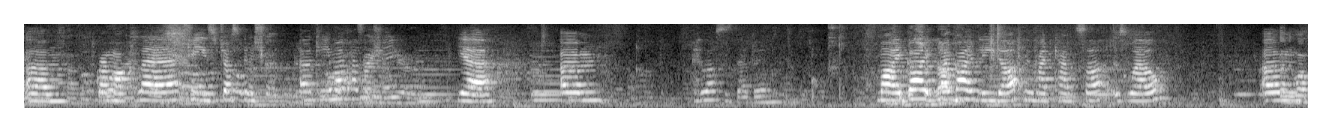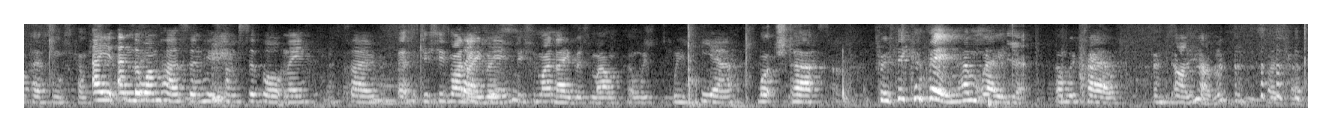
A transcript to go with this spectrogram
Um, Grandma Claire, she's just finished uh, chemo, hasn't she? Yeah. Um, who else has there been? My guide, my guide leader, who had cancer as well. And the Um, one person that's come to and, and the one person who's come to support me. So, Uh, this is my Thank neighbour's. This is my neighbour's mum, and we've we've yeah. watched her through thick and thin, haven't we? Yeah. And we're proud. Oh, you haven't. So proud.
